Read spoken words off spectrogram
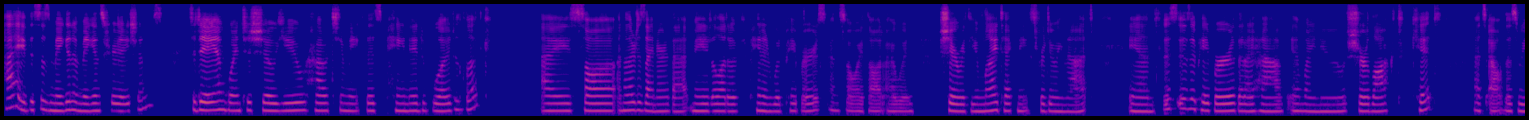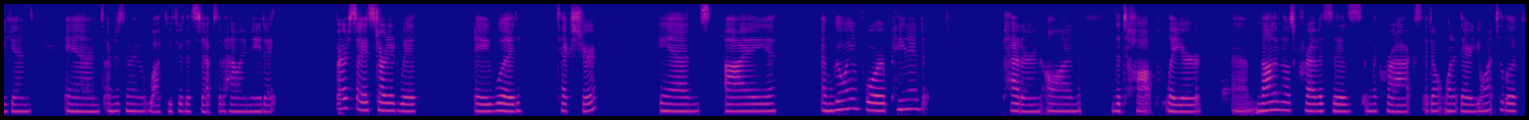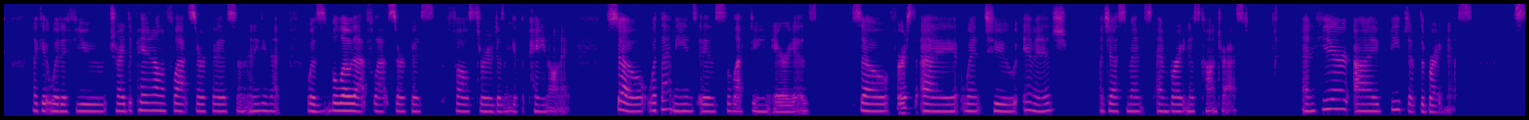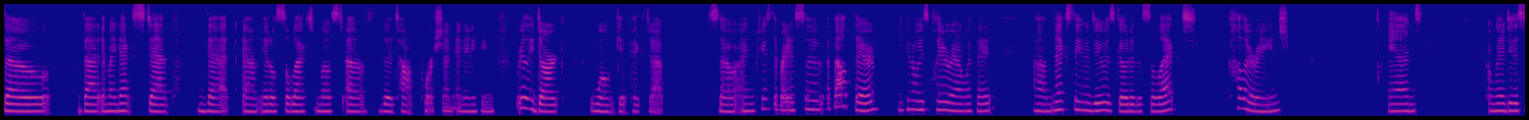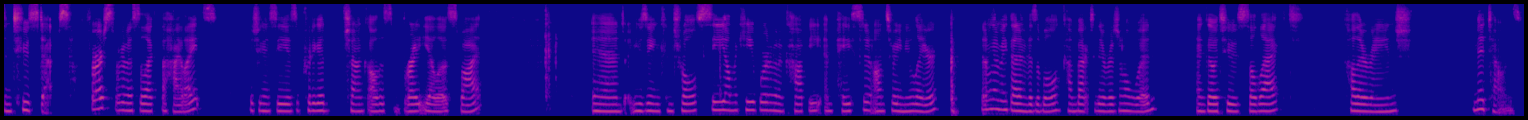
Hi, this is Meagan of Meagan's Creations. Today I'm going to show you how to make this painted wood look. I saw another designer that made a lot of painted wood papers and so I thought I would share with you my techniques for doing that. And this is a paper that I have in my new Sherlocked kit that's out this weekend and I'm just going to walk you through the steps of how I made it. First I started with a wood texture and I am going for painted pattern on the top layer um, not in those crevices and the cracks. I don't want it there. You want it to look like it would if you tried to paint it on a flat surface and anything that was below that flat surface falls through doesn't get the paint on it. So what that means is selecting areas so first I went to image, adjustments, and brightness contrast. And here I beefed up the brightness so that in my next step that um, it'll select most of the top portion and anything really dark won't get picked up. So I increased the brightness to about there. You can always play around with it. Um, next thing to do is go to the select color range and I'm going to do this in two steps. First, we're going to select the highlights, which you can see is a pretty good chunk, all this bright yellow spot. And using Control C on the keyboard, I'm going to copy and paste it onto a new layer. Then I'm going to make that invisible, come back to the original wood, and go to Select, Color Range, Midtones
